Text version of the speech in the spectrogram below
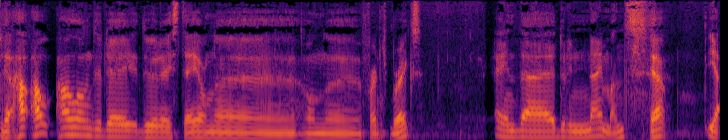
Yeah. How, how how long do they do they stay on uh, on uh, French barriques? And uh, during nine months, Yeah. yeah,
